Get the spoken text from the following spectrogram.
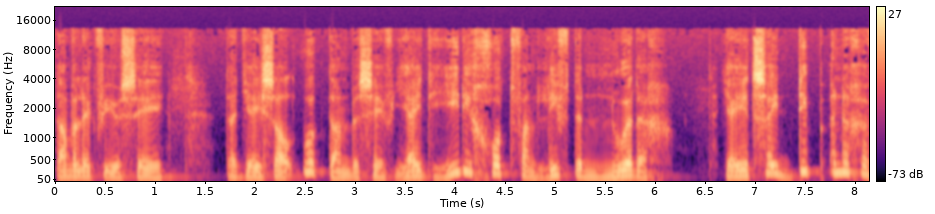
dan wil ek vir jou sê dat jy sal ook dan besef jy het hierdie God van liefde nodig. Jy het sy diep innige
